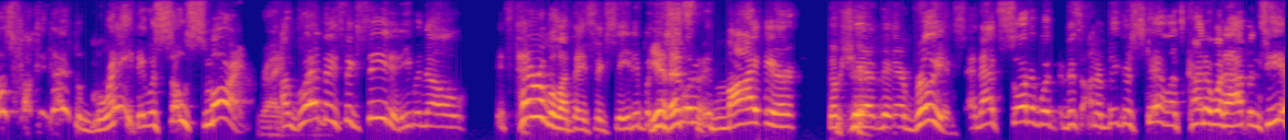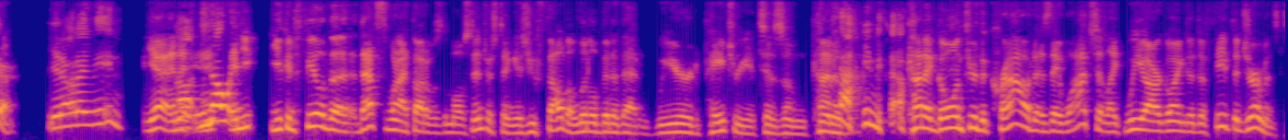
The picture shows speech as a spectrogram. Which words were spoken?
those fucking guys were great. They were so smart. Right. I'm glad they succeeded, even though it's terrible that they succeeded, but yeah, you sort of the, admire the, sure. their, their brilliance. And that's sort of what this on a bigger scale, that's kind of what happens here. You know what I mean? Yeah, and, uh, you know, and you, you can feel the. That's when I thought it was the most interesting, is you felt a little bit of that weird patriotism, kind of, kind of going through the crowd as they watch it, like we are going to defeat the Germans,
